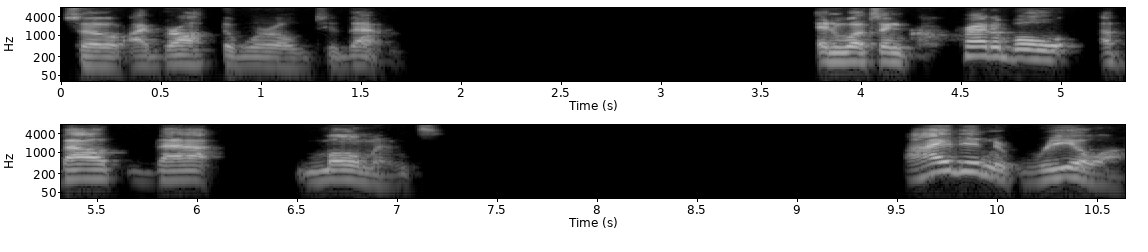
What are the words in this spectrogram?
So I brought the world to them. And what's incredible about that moment I didn't realize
